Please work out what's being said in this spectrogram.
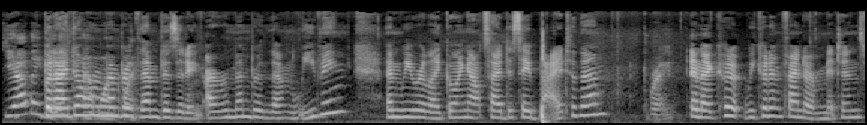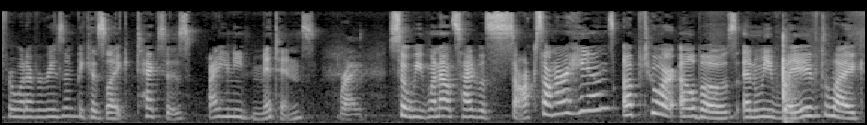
yeah, they but I don't remember them visiting. I remember them leaving and we were like going outside to say bye to them. Right. And I could we couldn't find our mittens for whatever reason because like Texas, why do you need mittens? Right. So we went outside with socks on our hands up to our elbows and we waved like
